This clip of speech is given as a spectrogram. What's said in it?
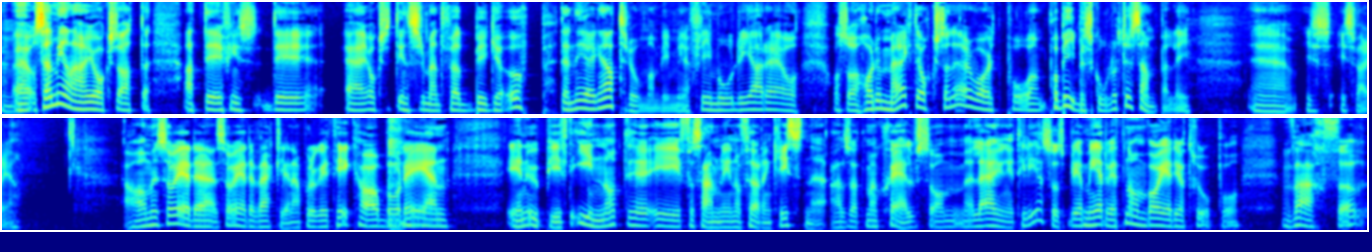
Mm. Eh, och sen menar han ju också att, att det finns, det är också ett instrument för att bygga upp den egna tron. Man blir mer frimodigare och, och så. Har du märkt det också när du varit på, på bibelskolor till exempel i, eh, i, i Sverige? Ja, men så är det, så är det verkligen. Apologetik har både en en uppgift inåt i församlingen och för den kristne. Alltså att man själv som lärjunge till Jesus blir medveten om vad är det jag tror på? Varför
